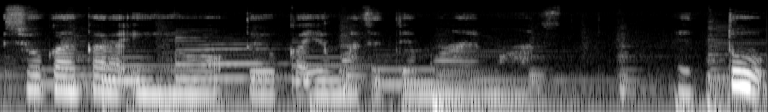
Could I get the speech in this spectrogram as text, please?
紹介から引用というか読ませてもらいます。えっと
